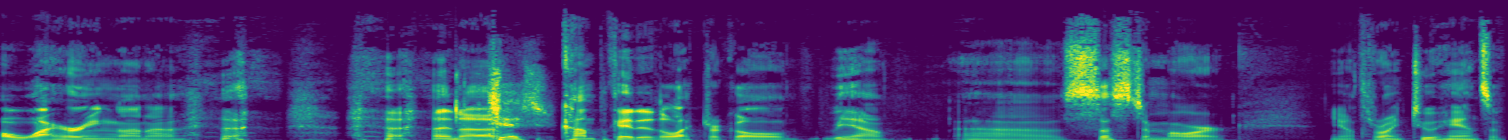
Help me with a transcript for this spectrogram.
a wiring on a in a complicated electrical you know uh, system, or you know throwing two hands of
